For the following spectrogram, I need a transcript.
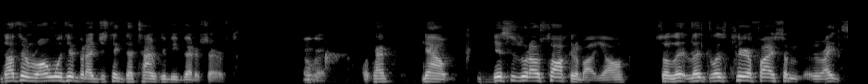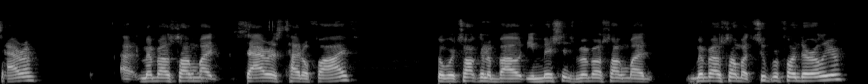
Nothing wrong with it, but I just think that time could be better served. Okay. Okay. Now this is what I was talking about, y'all. So let, let let's clarify some, right, Sarah? Uh, remember I was talking about SARA's Title Five. So we're talking about emissions. Remember I was talking about. Remember I was talking about Superfund earlier,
